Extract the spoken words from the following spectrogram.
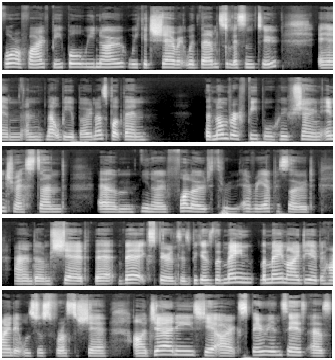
four or five people we know. We could share it with them to listen to, um, and that would be a bonus. But then the number of people who've shown interest and um, you know followed through every episode and um, shared their their experiences because the main the main idea behind it was just for us to share our journeys, share our experiences as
